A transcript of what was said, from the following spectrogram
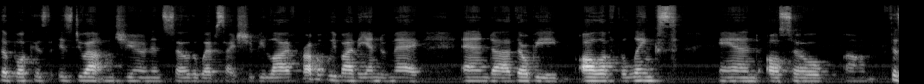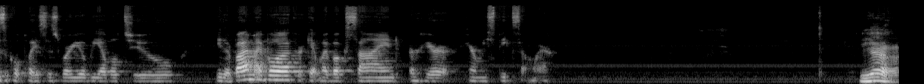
the book is, is due out in June, and so the website should be live probably by the end of May, and uh, there'll be all of the links and also um, physical places where you'll be able to either buy my book or get my book signed or hear hear me speak somewhere. Yeah,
